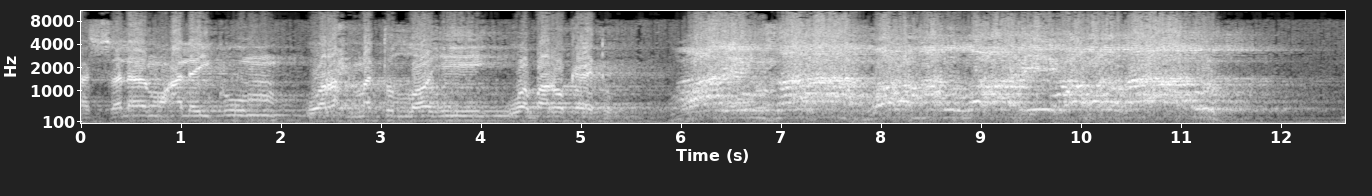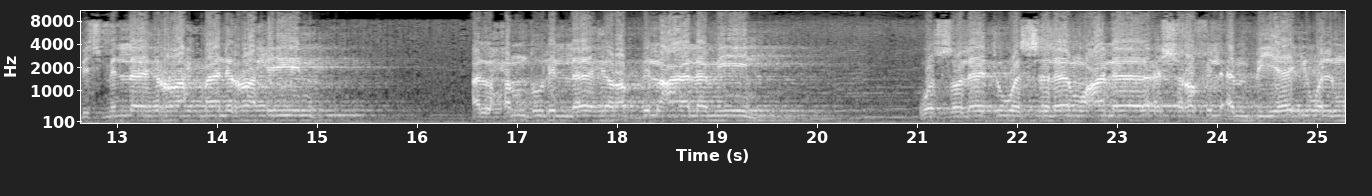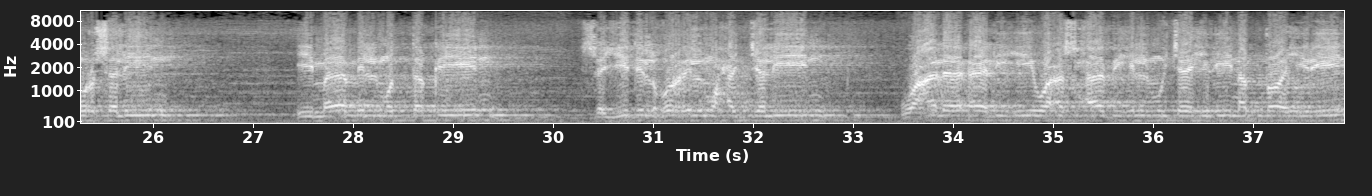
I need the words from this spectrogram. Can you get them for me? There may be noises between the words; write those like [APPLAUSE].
السلام عليكم ورحمة الله وبركاته. وعليكم السلام ورحمة الله وبركاته. بسم الله الرحمن الرحيم. الحمد لله رب العالمين. والصلاة والسلام على أشرف الأنبياء والمرسلين إمام المتقين سيد الغر المحجلين وعلى آله وأصحابه المجاهدين الطاهرين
